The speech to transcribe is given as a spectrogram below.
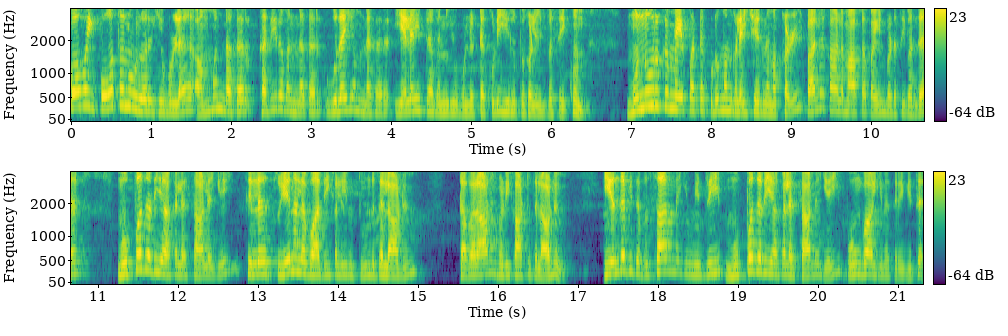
கோவை போத்தனூர் அருகே உள்ள அம்மன் நகர் கதிரவன் நகர் உதயம் நகர் எலைட் அவென்யூ உள்ளிட்ட குடியிருப்புகளில் வசிக்கும் முன்னூறுக்கும் மேற்பட்ட குடும்பங்களைச் சேர்ந்த மக்கள் பல காலமாக பயன்படுத்தி வந்த முப்பது அடி அகல சாலையை சில சுயநலவாதிகளின் தூண்டுதலாலும் தவறான வழிகாட்டுதலாலும் எந்தவித விசாரணையும் இன்றி முப்பது அடி அகல சாலையை பூங்கா என தெரிவித்து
